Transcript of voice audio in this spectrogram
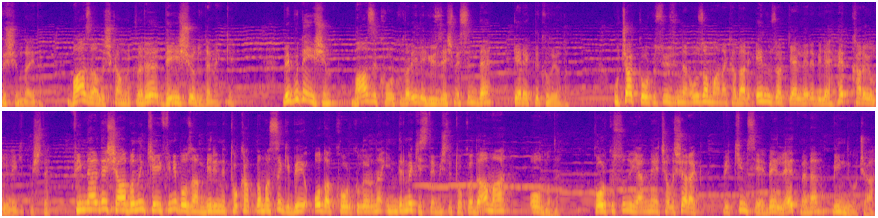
dışındaydı. Bazı alışkanlıkları değişiyordu demek ki. Ve bu değişim bazı korkularıyla yüzleşmesini de gerekli kılıyordu. Uçak korkusu yüzünden o zamana kadar en uzak yerlere bile hep karayoluyla gitmişti. Filmlerde Şaban'ın keyfini bozan birini tokatlaması gibi o da korkularına indirmek istemişti tokadı ama olmadı. Korkusunu yenmeye çalışarak ve kimseye belli etmeden bindi uçağa.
